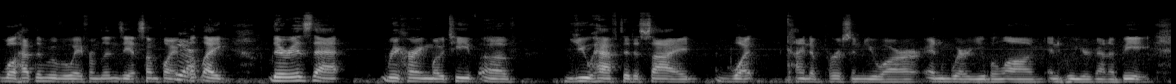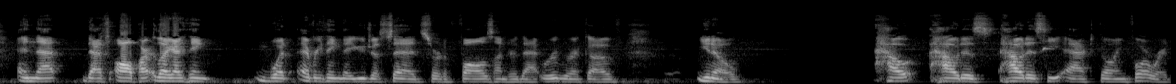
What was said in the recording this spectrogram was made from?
we'll have to move away from Lindsey at some point. Yeah. But like there is that recurring motif of you have to decide what kind of person you are and where you belong and who you're going to be. And that that's all part like I think what everything that you just said sort of falls under that rubric of you know how how does how does he act going forward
